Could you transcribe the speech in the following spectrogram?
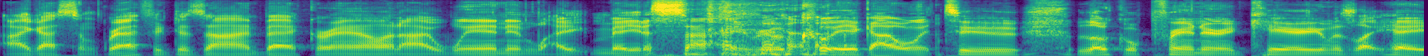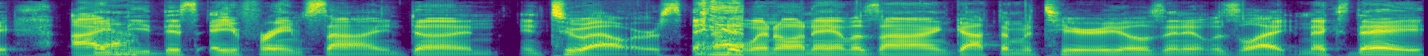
I got some graphic design background. I went and like made a sign real quick. I went to local printer and Cary and was like, hey, I Yeah. need this A-frame sign done in two hours. I went on Amazon, got the materials, and it was like next day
